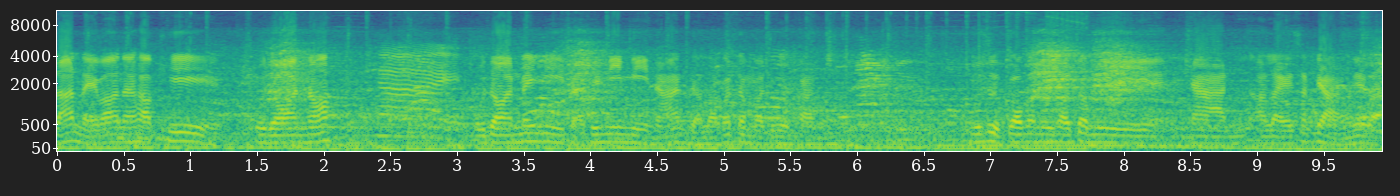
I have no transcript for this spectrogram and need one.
ร้านไหนบ้างนะครับ ที่อุดรเนาะใช่อุดรไม่มีแต่ที่นี่มีนะ เดี๋ยวเราก็จะมาดูกัน รู้สึกว่าวันนี้เขาจะมีงานอะไรสักอย่างนี่แหละ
